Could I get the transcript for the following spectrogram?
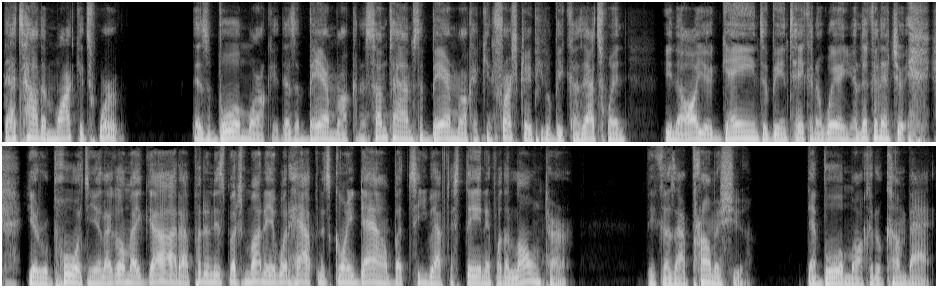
That's how the markets work there's a bull market, there's a bear market. And sometimes the bear market can frustrate people because that's when, you know, all your gains are being taken away and you're looking at your your reports and you're like, oh my God, I put in this much money and what happened? It's going down. But see, you have to stay in it for the long term because I promise you that bull market will come back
